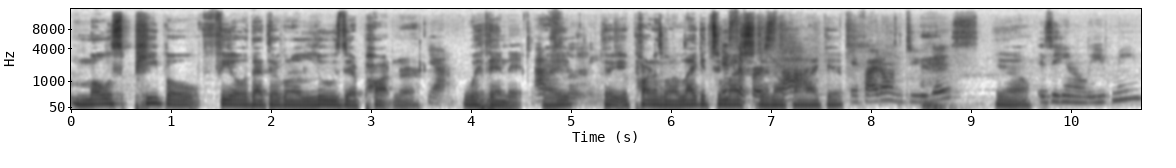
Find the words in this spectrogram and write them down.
most people feel that they're going to lose their partner yeah, within it, right? absolutely. Their your partner's going to like it too It's the much. They're first not going to like it. If I don't do this, Yeah, is he gonna leave me?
